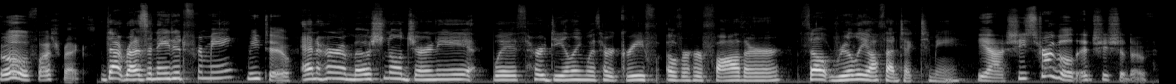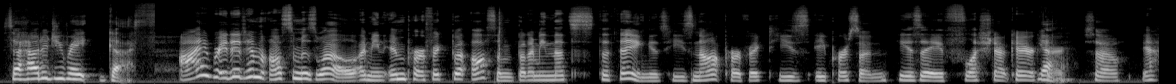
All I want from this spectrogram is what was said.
oh flashbacks That resonated for me. me too And her emotional journey with her dealing with her grief over her father felt really authentic to me. Yeah, she struggled and she should have. So, how did you rate Gus? I rated him awesome as well. I mean, imperfect but awesome. But I mean, that's the thing is he's not perfect. He's a person. He is a fleshed out character. Yeah. So, yeah.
